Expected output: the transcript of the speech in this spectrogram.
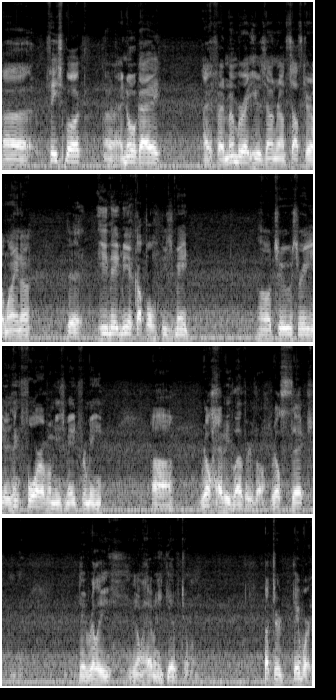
uh, Facebook. Uh, I know a guy. If I remember right, he was down around South Carolina. That he made me a couple. He's made oh two, three, I think four of them. He's made for me. Uh, real heavy leather though, real thick. They really they don't have any give to them but they're they work.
